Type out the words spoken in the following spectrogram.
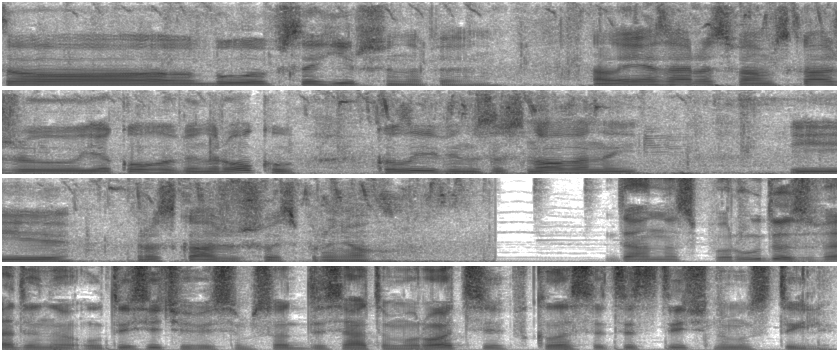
то було б все гірше, напевно. Але я зараз вам скажу, якого він року, коли він заснований, і розкажу щось про нього. Дана споруда зведена у 1810 році в класицистичному стилі.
